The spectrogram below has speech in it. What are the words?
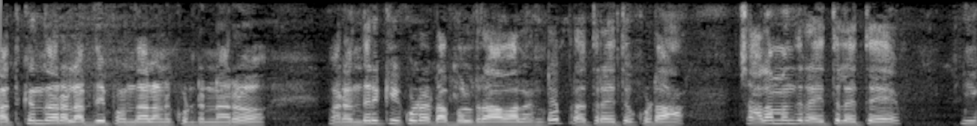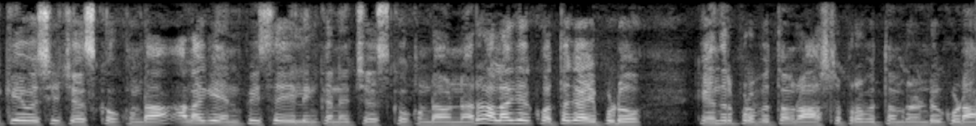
పథకం ద్వారా లబ్ధి పొందాలనుకుంటున్నారో వారందరికీ కూడా డబ్బులు రావాలంటే ప్రతి రైతు కూడా చాలామంది రైతులైతే ఈకేవైసీ చేసుకోకుండా అలాగే ఎన్పిసిఐ లింక్ అనేది చేసుకోకుండా ఉన్నారు. అలాగే కొత్తగా ఇప్పుడు కేంద్ర ప్రభుత్వం రాష్ట్ర ప్రభుత్వం రెండు కూడా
